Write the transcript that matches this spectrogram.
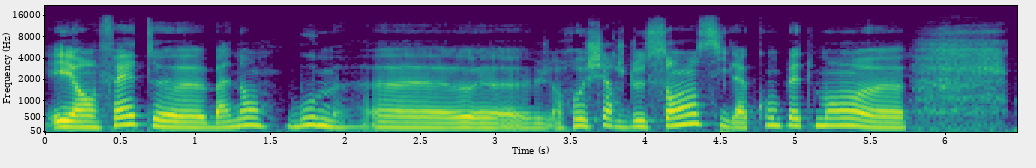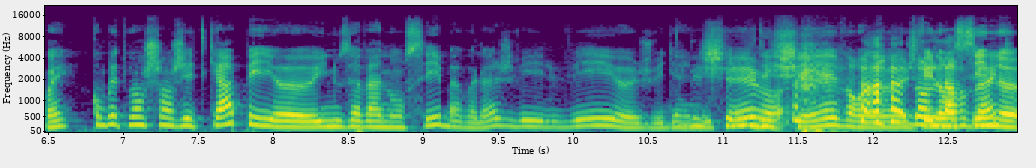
Et en fait, bah non, boum, recherche de sens. Il a complètement ouais, complètement changé de cap et euh, il nous avait annoncé, bah voilà, je vais élever, euh, je vais dire des une chèvres, des chèvres. euh, je vais lancer une,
